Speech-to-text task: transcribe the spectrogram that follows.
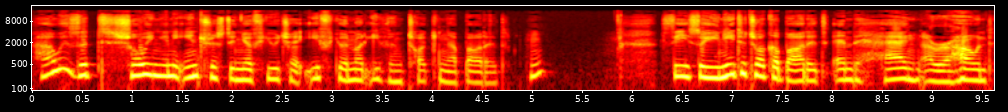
how is it showing any interest in your future if you're not even talking about it? Hmm? See, so you need to talk about it and hang around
